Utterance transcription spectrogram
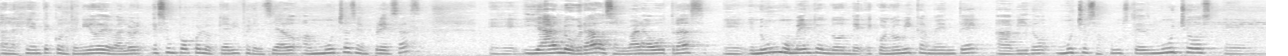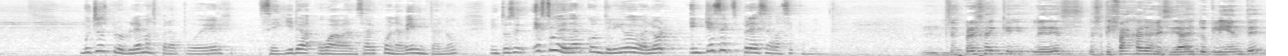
a la gente contenido de valor es un poco lo que ha diferenciado a muchas empresas eh, y ha logrado salvar a otras eh, en un momento en donde económicamente ha habido muchos ajustes, muchos, eh, muchos problemas para poder seguir o avanzar con la venta, ¿no? Entonces, esto de dar contenido de valor, ¿en qué se expresa básicamente? Mm, se expresa en que le des, le satisfajas las necesidades de tu cliente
